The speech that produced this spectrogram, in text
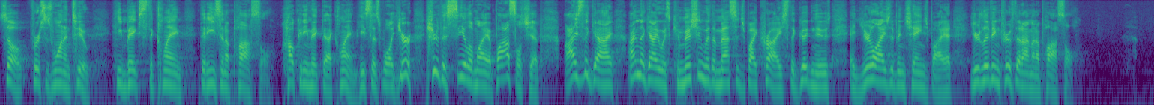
So, verses 1 and 2, he makes the claim that he's an apostle. How can he make that claim? He says, Well, you're, you're the seal of my apostleship. I'm the guy, I'm the guy who was commissioned with a message by Christ, the good news, and your lives have been changed by it. You're living proof that I'm an apostle.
